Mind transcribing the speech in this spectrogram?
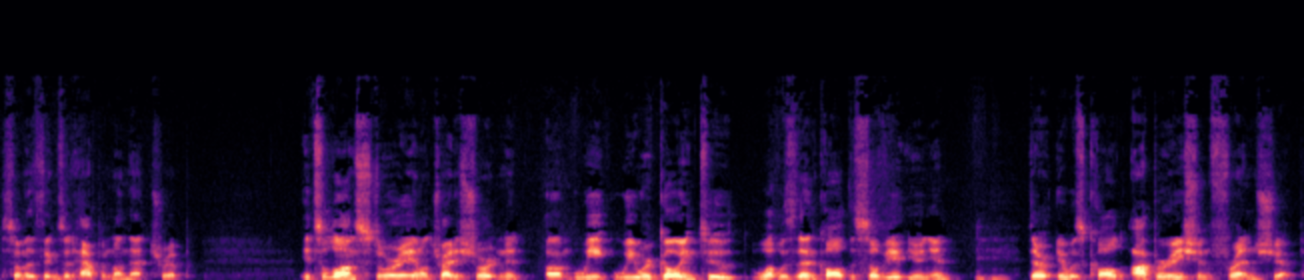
some of the things that happened on that trip. It's a long story, and I'll try to shorten it. Um, we we were going to what was then called the Soviet Union. There, it was called Operation Friendship,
